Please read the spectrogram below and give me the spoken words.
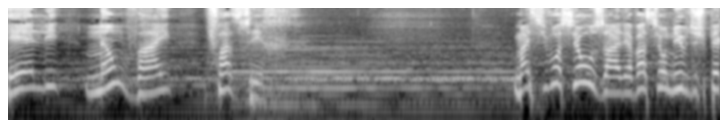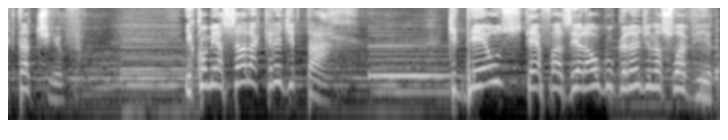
Ele não vai fazer. Mas se você ousar levar seu nível de expectativa e começar a acreditar que Deus quer fazer algo grande na sua vida,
